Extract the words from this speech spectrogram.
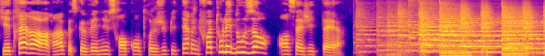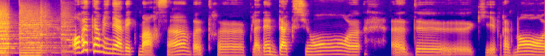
qui est très rare, hein, parce que Vénus rencontre Jupiter une fois tous les 12 ans en Sagittaire. On va terminer avec Mars, hein, votre planète d'action, qui est vraiment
